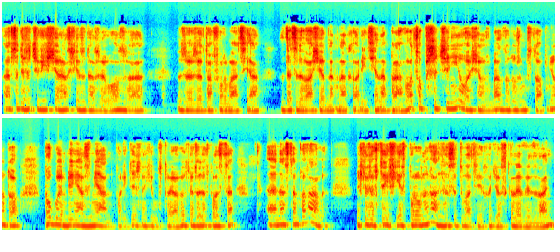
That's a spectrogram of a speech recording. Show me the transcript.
ale wtedy rzeczywiście raz się zdarzyło, że że, że ta formacja zdecydowała się jednak na koalicję na prawo, co przyczyniło się w bardzo dużym stopniu do pogłębienia zmian politycznych i ustrojowych, które wtedy w Polsce e, następowały. Myślę, że w tej chwili jest porównywalna sytuacja, jeśli chodzi o skalę wyzwań,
